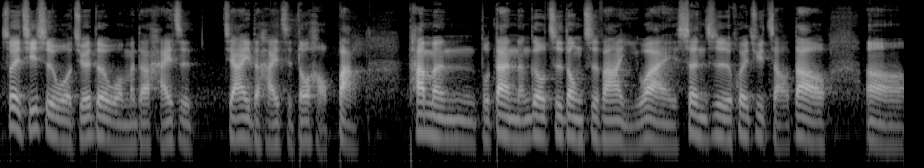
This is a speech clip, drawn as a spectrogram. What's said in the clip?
所以其实我觉得我们的孩子，家里的孩子都好棒，他们不但能够自动自发以外，甚至会去找到呃。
